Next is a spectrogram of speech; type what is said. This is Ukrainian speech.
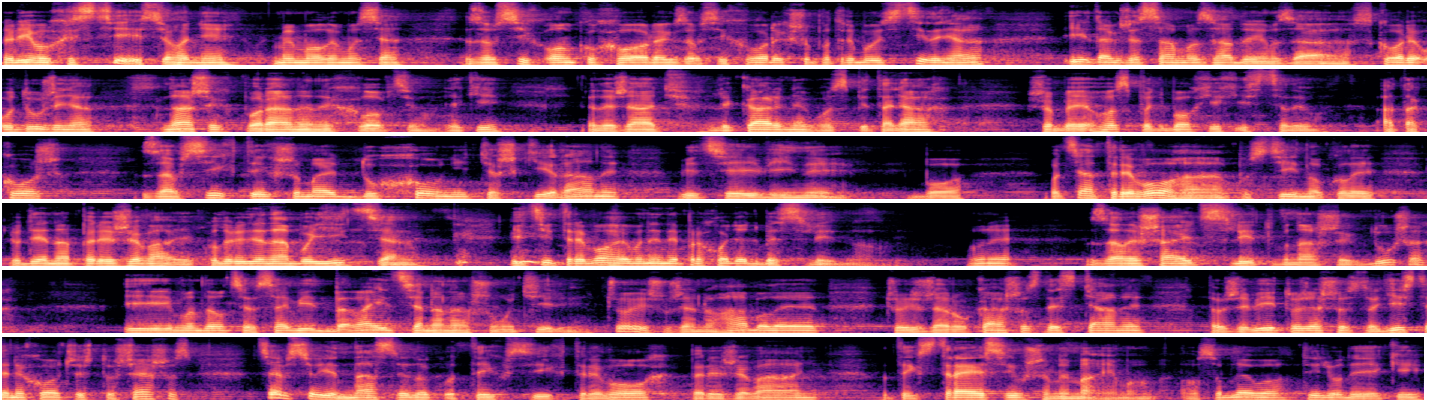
Дорі у Христі, сьогодні ми молимося за всіх онкохворих, за всіх хворих, що потребують зцілення, і так же само згадуємо за скоре одужання наших поранених хлопців, які лежать в лікарнях, в госпіталях, щоб Господь Бог їх ісцелив. А також за всіх тих, що мають духовні тяжкі рани від цієї війни. Бо Оця тривога постійно, коли людина переживає, коли людина боїться, і ці тривоги вони не проходять безслідно. Вони залишають слід в наших душах, і воно це все відбивається на нашому тілі. Чуєш, вже нога болить, чуєш, вже рука щось десь тяне, то живіт уже щось, то їсти не хочеш, то ще щось. Це все є наслідок тих всіх тривог, переживань, тих стресів, що ми маємо. Особливо ті люди, які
